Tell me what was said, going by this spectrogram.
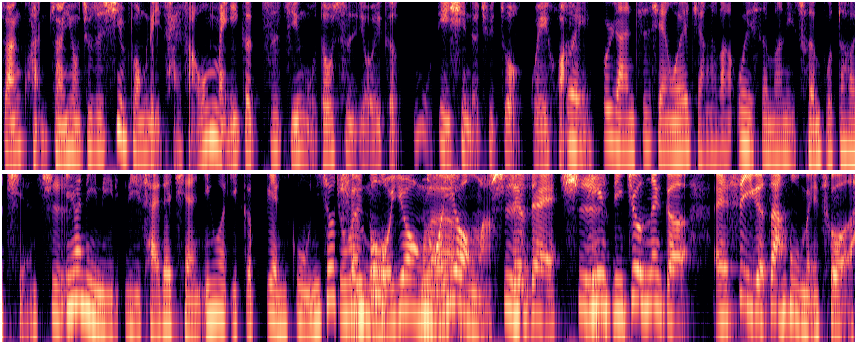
专款专用就是信封理财法，我每一个资金我都是有一个目的性的去做规划。对，不然之前我也讲了吧，为什么你存不到钱？是因为你理理财的钱，因为一个变故，你就全部挪用挪用嘛，是对不对？是你你就那个，哎，是一个账户没错了，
